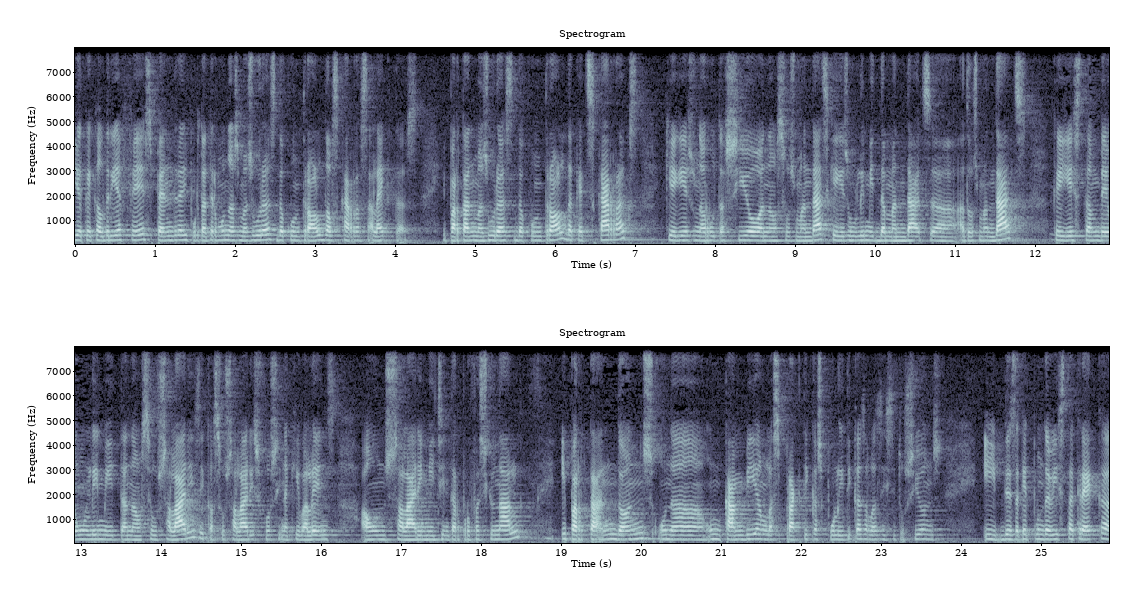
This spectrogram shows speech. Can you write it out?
i el que caldria fer és prendre i portar a terme unes mesures de control dels càrrecs electes i per tant mesures de control d'aquests càrrecs que hi hagués una rotació en els seus mandats, que hi hagués un límit de mandats a, a dos mandats, que hi hagués també un límit en els seus salaris i que els seus salaris fossin equivalents a un salari mig interprofessional i, per tant, doncs, una, un canvi en les pràctiques polítiques a les institucions. I des d'aquest punt de vista crec que,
